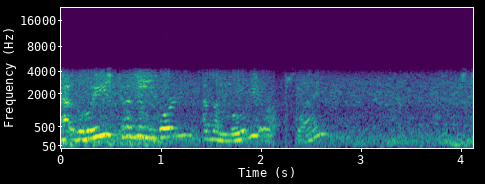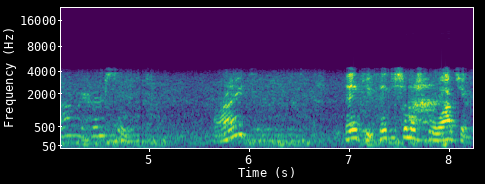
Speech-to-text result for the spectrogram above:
at least as important as a movie or a play? Start rehearsing. All right. Thank you. Thank you so much for watching.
